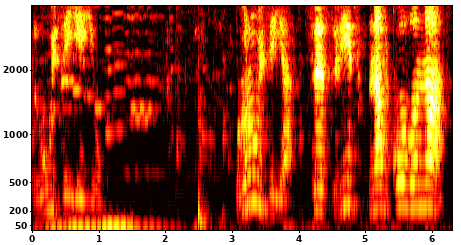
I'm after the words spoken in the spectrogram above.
Грузією. Грузія це світ навколо нас.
